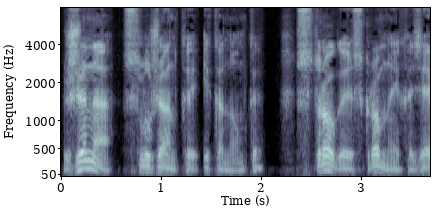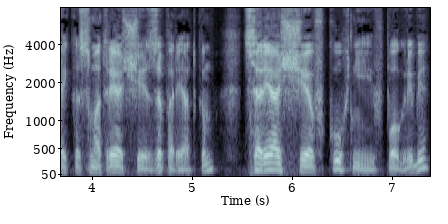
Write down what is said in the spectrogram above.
жена – служанка-экономка, строгая скромная хозяйка, смотрящая за порядком, царящая в кухне и в погребе,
